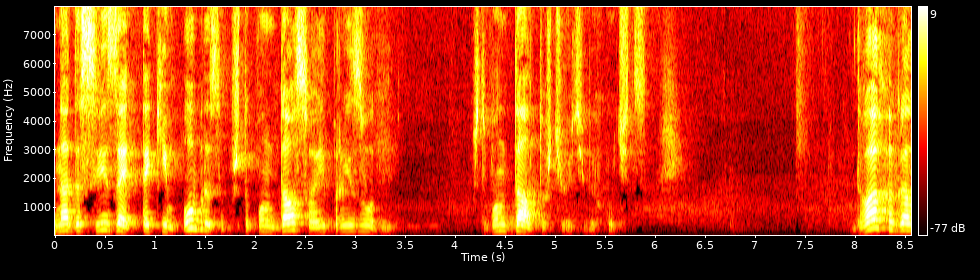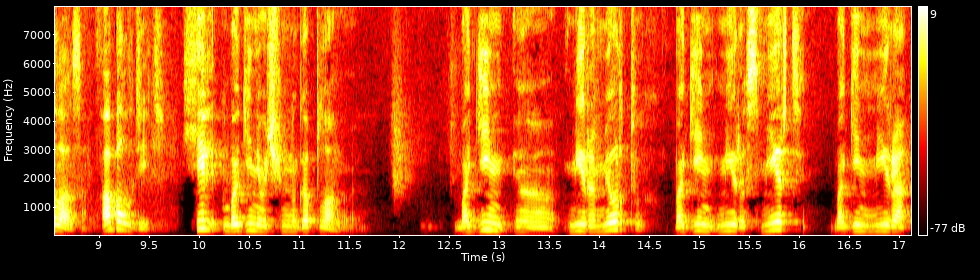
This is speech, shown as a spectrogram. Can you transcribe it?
надо связать таким образом, чтобы он дал свои производные, чтобы он дал то, чего тебе хочется. Два хагалаза, обалдеть. Хель богиня очень многоплановая. Богинь э, мира мертвых, богинь мира смерти, богинь мира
